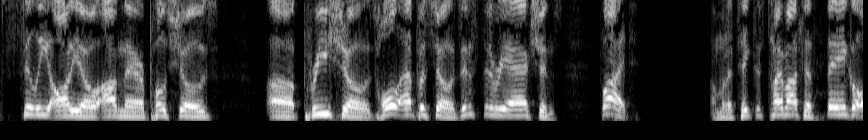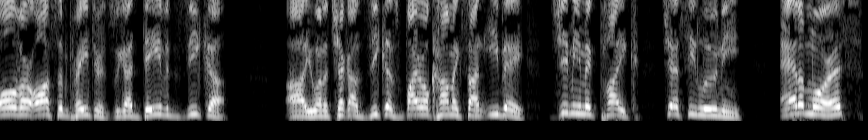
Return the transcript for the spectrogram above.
silly audio on there, post shows, uh, pre shows, whole episodes, instant reactions. But I'm going to take this time out to thank all of our awesome patrons. We got David Zika. Uh, you want to check out Zika's viral comics on eBay. Jimmy McPike, Jesse Looney, Adam Morris,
